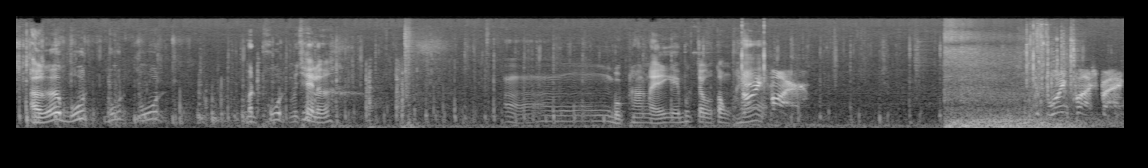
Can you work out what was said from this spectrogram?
ำ เออบูธบูธบูธมันพูดไม่ใช่เหรออืมบุกทางไหนไงพวกเจ้าต้องแพ้ Throwing fire. Deploying flashbang.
